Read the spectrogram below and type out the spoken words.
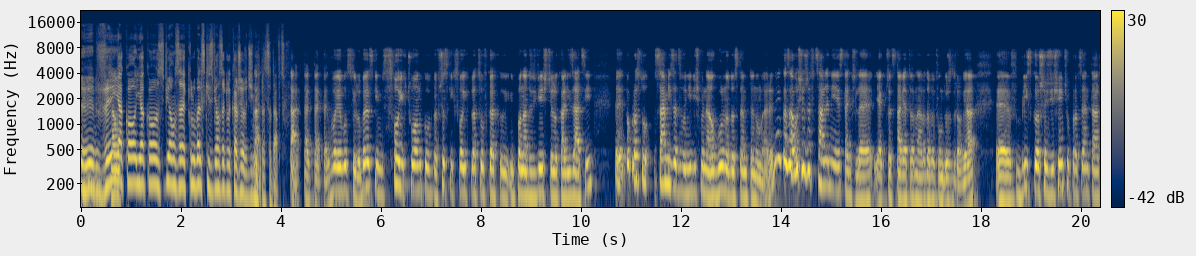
y, wy cały... jako, jako związek, Lubelski Związek Lekarzy Rodzinnych tak, Pracodawców. Tak, tak, tak, tak. W województwie lubelskim swoich członków we wszystkich swoich placówkach ponad 200 lokalizacji po prostu sami zadzwoniliśmy na ogólnodostępne numery. No i okazało się, że wcale nie jest tak źle, jak przedstawia to Narodowy Fundusz Zdrowia. W blisko 60%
